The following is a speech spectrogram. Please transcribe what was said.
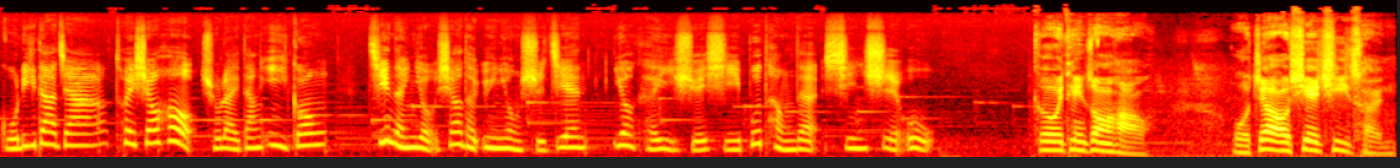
鼓励大家退休后出来当义工，既能有效的运用时间，又可以学习不同的新事物。各位听众好，我叫谢启成，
